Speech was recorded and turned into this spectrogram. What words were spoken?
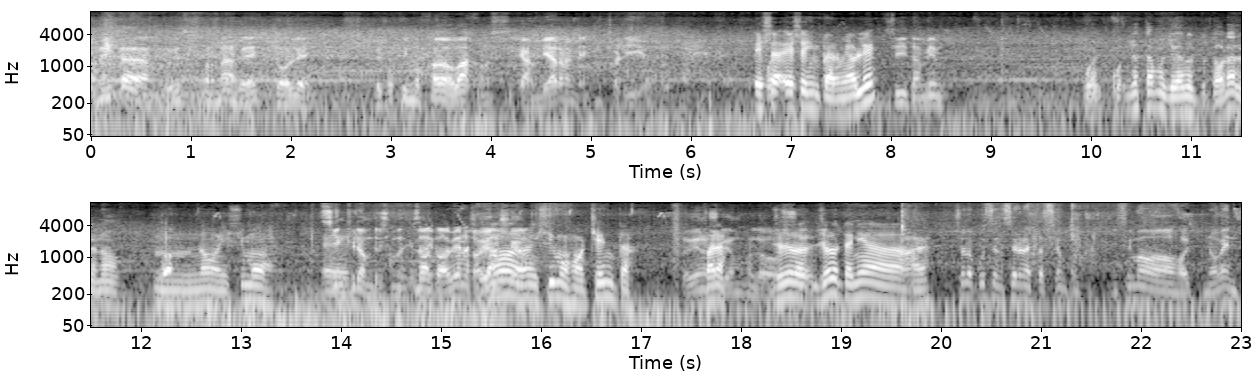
Con esta lo voy a zafar más, ¿ves? Doble. Pero yo estoy mojado abajo, no sé si cambiarme, es mucho lío. ¿Esa, ¿Esa es impermeable? Sí, también. Bueno, ¿Ya estamos llegando al tutorial o no? Mm, no, hicimos... 100 eh, kilómetros hicimos de que no, todavía no no, no, hicimos 80. Todavía no Para, llegamos a los. Yo, lo- yo lo tenía... Yo lo puse en cero en la estación. Hicimos och- 90.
